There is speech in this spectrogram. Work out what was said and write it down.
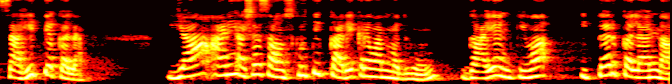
साहित्यकला. या आणि अशा सांस्कृतिक कार्यक्रमांमधून गायन किंवा इतर कलांना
